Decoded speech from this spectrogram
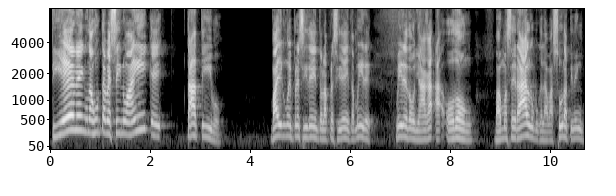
Tienen una junta de vecinos ahí que está activo. Vayan con el presidente o la presidenta. Mire, mire, doña haga, a- o don, vamos a hacer algo porque la basura tienen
